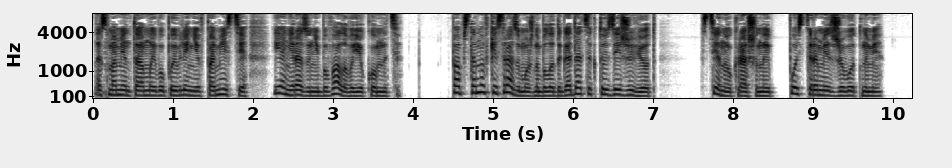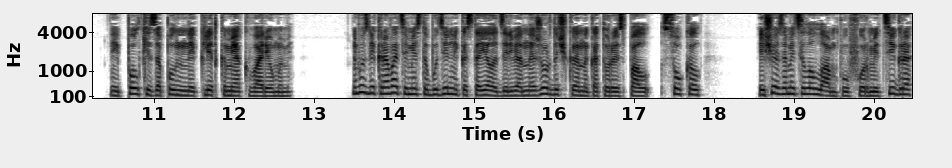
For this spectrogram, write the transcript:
А с момента моего появления в поместье я ни разу не бывала в ее комнате. По обстановке сразу можно было догадаться, кто здесь живет. Стены украшены постерами с животными и полки, заполненные клетками-аквариумами. Возле кровати вместо будильника стояла деревянная жердочка, на которой спал сокол. Еще я заметила лампу в форме тигра,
